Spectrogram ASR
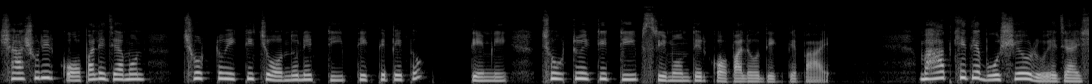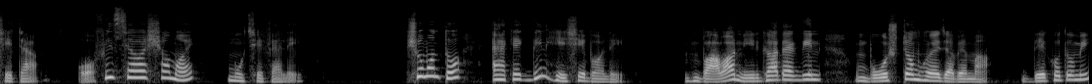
শাশুড়ির কপালে যেমন ছোট্ট একটি চন্দনের টিপ দেখতে পেত, তেমনি ছোট্ট একটি টিপ শ্রীমন্তের কপালেও দেখতে পায়। ভাত খেতে বসেও রয়ে যায় সেটা। অফিস যাওয়ার সময় মুছে ফেলে। সুমন্ত এক একদিন হেসে বলে, বাবা, নির্ঘাত একদিন বোষ্টম হয়ে যাবে মা, দেখো তুমি।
